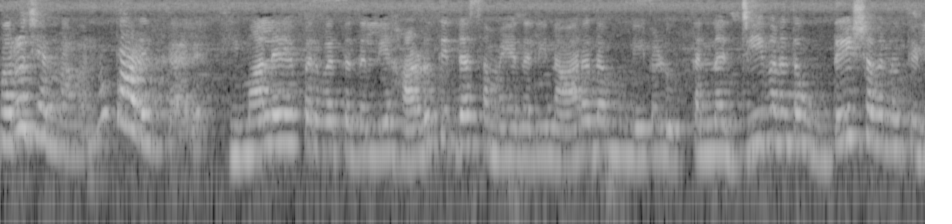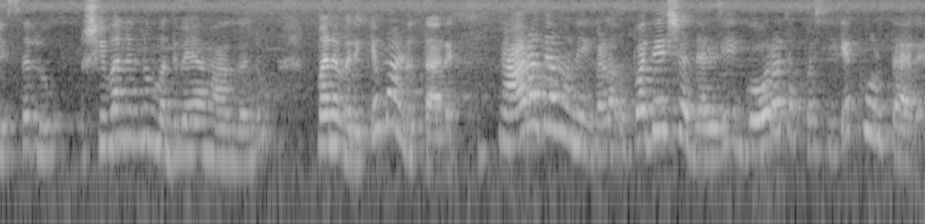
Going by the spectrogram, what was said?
ಮರುಜನ್ಮವನ್ನು ತಾಳುತ್ತಾರೆ ಹಿಮಾಲಯ ಪರ್ವತದಲ್ಲಿ ಹಾಡುತ್ತಿದ್ದ ಸಮಯದಲ್ಲಿ ನಾರದ ಮುನಿಗಳು ತನ್ನ ಜೀವನದ ಉದ್ದೇಶವನ್ನು ತಿಳಿಸಲು ಶಿವನನ್ನು ಮದುವೆ ಆಗಲು ಮನವರಿಕೆ ಮಾಡುತ್ತಾರೆ. ನಾರದ ಮುನಿಗಳ ಉಪದೇಶದಲ್ಲಿ ಘೋರ ತಪಸ್ಸಿಗೆ ಕೂರ್ತಾರೆ.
